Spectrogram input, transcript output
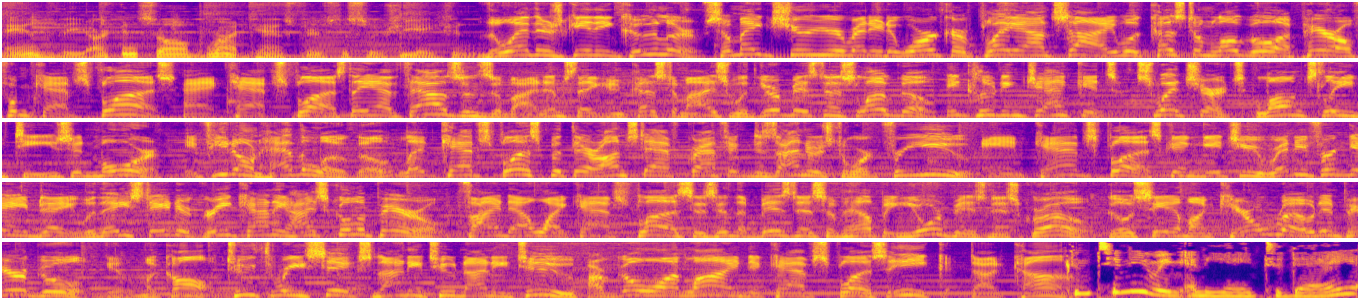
and the Arkansas Broadcasters Association. The weather's getting cooler, so make sure you're ready to work or play outside with custom logo apparel from Caps Plus. At Caps Plus, they have thousands of items they can customize with your business logo, including jackets, sweatshirts, long sleeve tees, and more. If you don't have a logo, let Caps Plus put their on staff graphic designers to work for you. And Caps Plus can get you ready for game day with A State or Greene County High School apparel. Find out why Caps Plus is in the business of helping your business grow. Go see them on Carroll Road in Paragould. Give them a call, 236 9292, or go online to capsplusinc.com. Continuing NEA today,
